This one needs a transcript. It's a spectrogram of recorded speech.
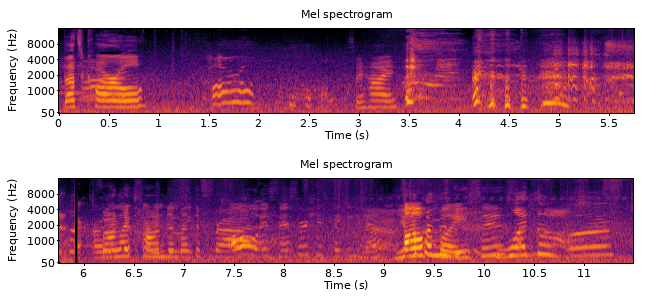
that's carl Carl. say hi Found a condom at the frat. Oh, is this where she's picking it up? All places. what the fuck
